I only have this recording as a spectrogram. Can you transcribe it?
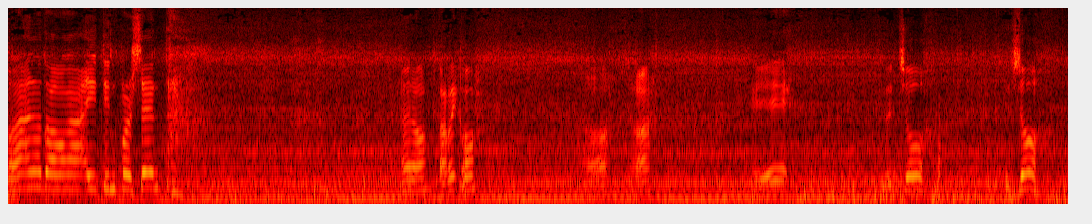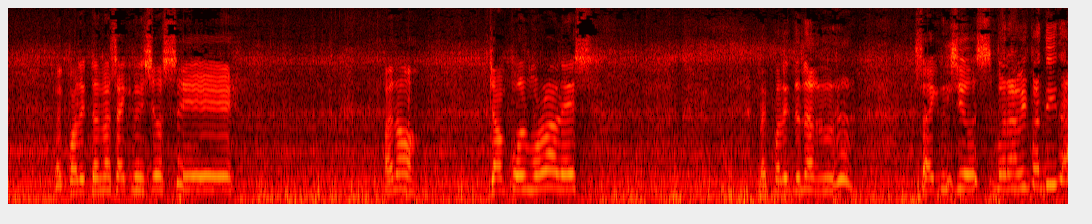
Mga ano to, mga 18%. Ano, tarik oh. Oh, ah. Eh. Diretso. Diretso. Nagpalit na ng cycling shoes si ano, John Paul Morales. Nagpalit na ng cycling shoes. Marami pa dito.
